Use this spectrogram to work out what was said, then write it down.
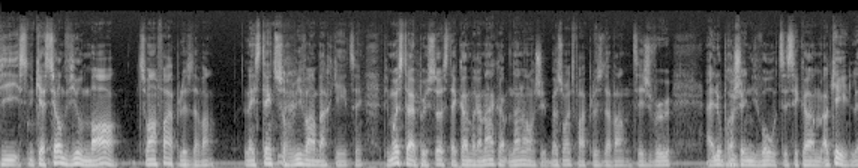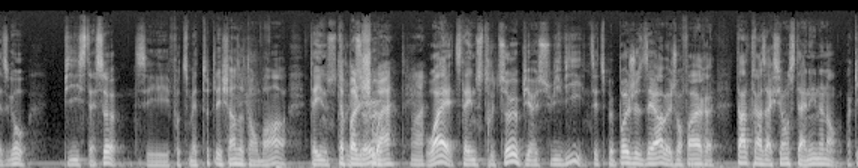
puis c'est une question de vie ou de mort. Tu vas en faire plus de ventes. L'instinct de survie va embarquer, tu sais. Puis moi, c'était un peu ça. C'était comme vraiment comme, non, non, j'ai besoin de faire plus de ventes. Tu sais, je veux aller au prochain niveau. Tu sais, c'est comme, OK, let's go. Puis c'était ça. Il faut que tu mettes toutes les chances de ton bord. Tu une structure. pas le choix. Ouais, tu as une structure puis un suivi. Tu sais, tu peux pas juste dire, ah, ben, je vais faire euh, tant de transactions cette année. Non, non. OK,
